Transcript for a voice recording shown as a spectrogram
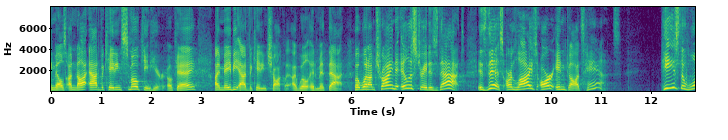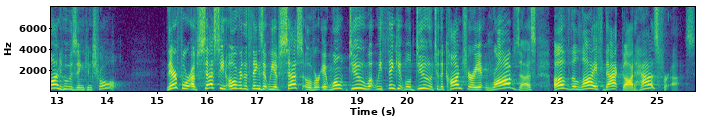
emails. I'm not advocating smoking here, okay? I may be advocating chocolate. I will admit that. But what I'm trying to illustrate is that, is this our lives are in God's hands. He's the one who is in control. Therefore, obsessing over the things that we obsess over, it won't do what we think it will do. To the contrary, it robs us of the life that God has for us.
